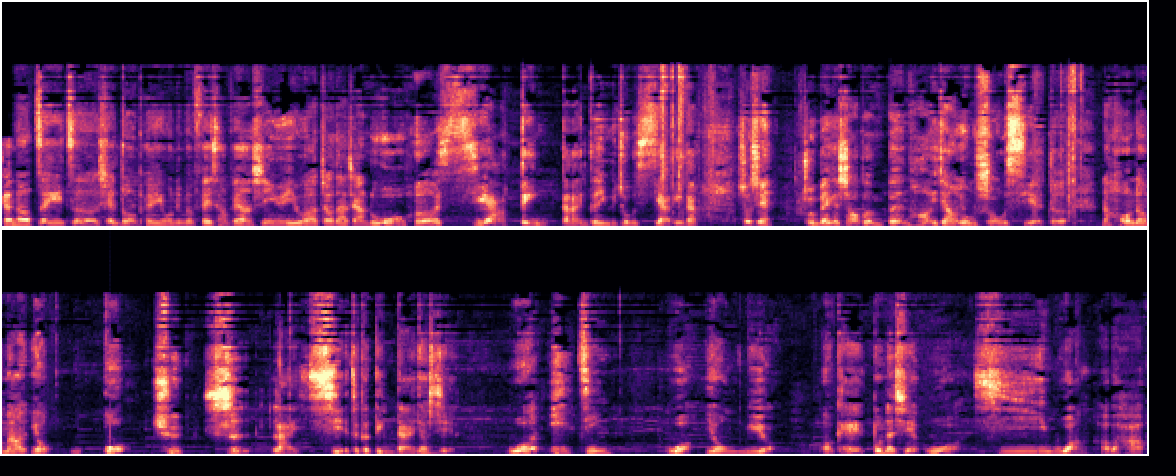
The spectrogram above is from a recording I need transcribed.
看到这一则线动的朋友，你们非常非常幸运，因为我要教大家如何下订单，跟宇宙下订单。首先准备个小本本哈，一定要用手写的。然后呢，我们要用过去式来写这个订单，要写我已经，我拥有。OK，不能写我希望，好不好？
